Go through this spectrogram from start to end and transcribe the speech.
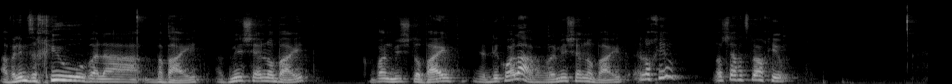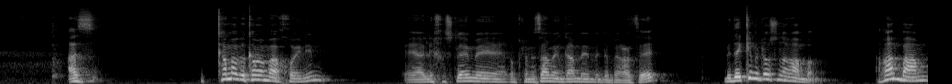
אבל אם זה חיוב על ה... בבית, אז מי שאין לו בית, כמובן מי לו בית, ידליקו עליו, אבל מי שאין לו בית, אין לו חיוב. לא שייך אצלו החיוב. אז כמה וכמה מהאחרונים, הליך שלם, רב שלמה זלמן גם מדבר על זה, מדייקים את לשון הרמב"ם. הרמב"ם,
